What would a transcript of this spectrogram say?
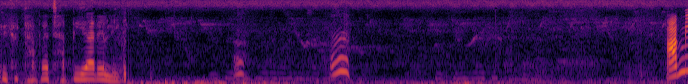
কিছু আমি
